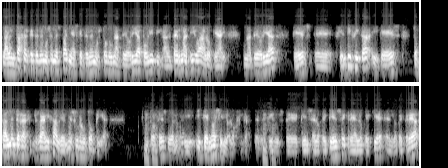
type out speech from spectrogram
La ventaja que tenemos en España es que tenemos toda una teoría política alternativa a lo que hay. Una teoría que es eh, científica y que es totalmente realizable, no es una utopía. Entonces, bueno, y, que no es ideológica. Es decir, usted piense lo que piense, crea en lo que, quiere, en lo que crea,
